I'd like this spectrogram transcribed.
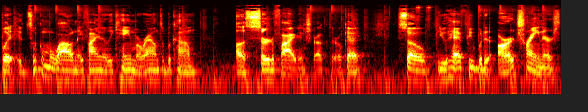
but it took them a while and they finally came around to become a certified instructor, okay? So you have people that are trainers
